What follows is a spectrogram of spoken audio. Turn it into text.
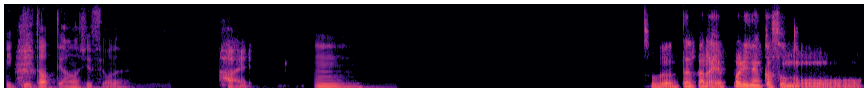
言っていたっていう話ですよね。はい。うん。そうだだからやっぱりなんかその、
